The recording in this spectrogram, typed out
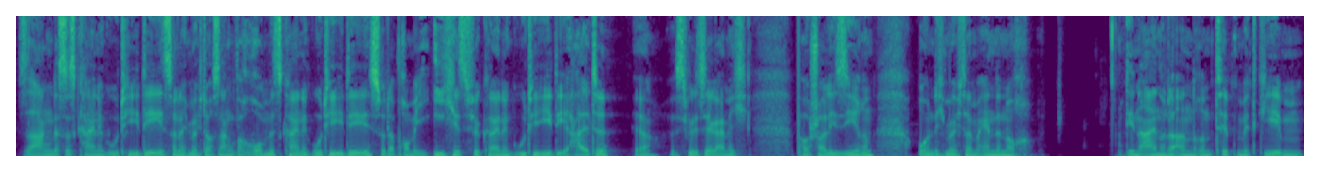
sagen, dass es keine gute Idee ist, sondern ich möchte auch sagen, warum es keine gute Idee ist oder warum ich es für keine gute Idee halte. Ja, ich will es ja gar nicht pauschalisieren. Und ich möchte am Ende noch den ein oder anderen Tipp mitgeben,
